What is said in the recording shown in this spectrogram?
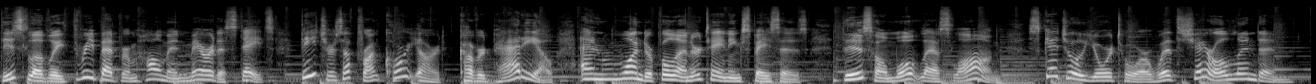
This lovely three bedroom home in Merit Estates features a front courtyard, covered patio, and wonderful entertaining spaces. This home won't last long. Schedule your tour with Cheryl Linden.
